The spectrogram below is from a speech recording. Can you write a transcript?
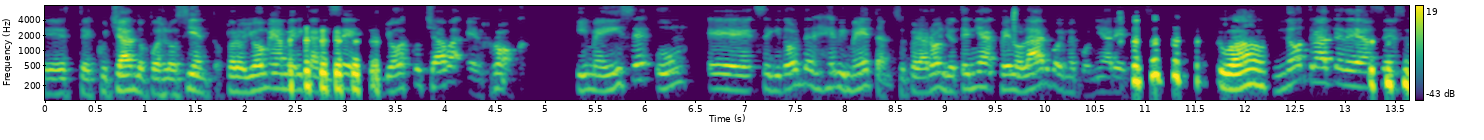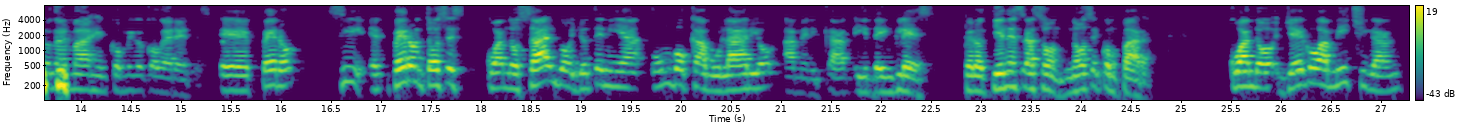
este, escuchando, pues lo siento, pero yo me americanicé. yo escuchaba el rock y me hice un eh, seguidor del heavy metal, superaron. Yo tenía pelo largo y me ponía aretes. Wow. No trate de hacerse una imagen conmigo con aretes, eh, pero sí, eh, pero entonces cuando salgo yo tenía un vocabulario americano y de inglés, pero tienes razón, no se compara. Cuando llego a Michigan,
